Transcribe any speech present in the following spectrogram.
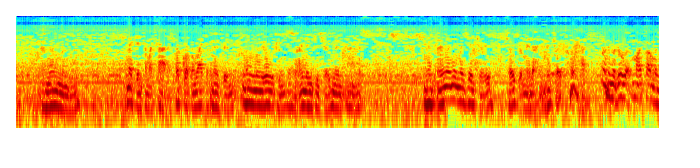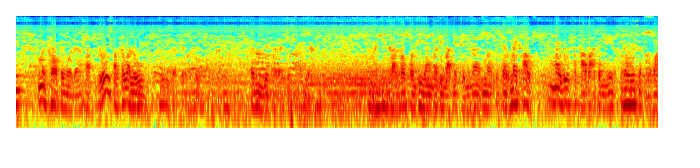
ๆอันนั้นมันไม่เป็นธรรมชาติก็กดมันไว้จะไม่เป็นมันไม่รู้ถึงสายหนึ่งเฉยๆมัน ไม่อันนั้ไม่ใช่เฉยใช้ก็ไม่ได้ไม่ใช่ไม่ได้มันรู้ว่ามันก็มันมันครอบไปหมดแล้วครับ รู้สักแต่ว่ารู้รู้จักแต่ว่ารู้ถ้ามันยึดอะไรก็ตามอย่างครับเพราะคนที่ยังปฏิบัติไม่ถึงก็มันจะไม่เข้าไม่รู้สภาวะตรงนี้ไม่รู้สภาวะ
